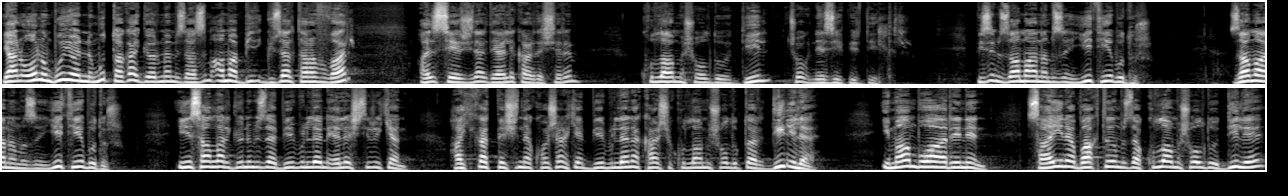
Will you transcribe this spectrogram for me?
Yani onun bu yönünü mutlaka görmemiz lazım ama bir güzel tarafı var. Aziz seyirciler, değerli kardeşlerim, kullanmış olduğu dil çok nezih bir dildir. Bizim zamanımızın yitiği budur. Zamanımızın yitiği budur. İnsanlar günümüzde birbirlerini eleştirirken, hakikat peşinde koşarken birbirlerine karşı kullanmış oldukları dil ile İmam Buhari'nin sayine baktığımızda kullanmış olduğu dili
